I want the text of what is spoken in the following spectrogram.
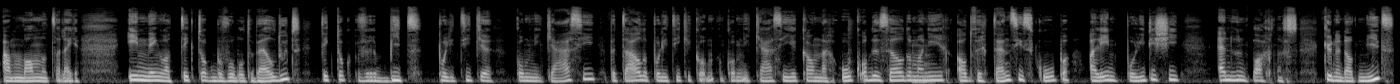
aan banden te leggen. Eén ding wat TikTok bijvoorbeeld wel doet, TikTok verbiedt politieke communicatie, betaalde politieke com communicatie. Je kan daar ook op dezelfde manier advertenties kopen. Alleen politici en hun partners kunnen dat niet.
